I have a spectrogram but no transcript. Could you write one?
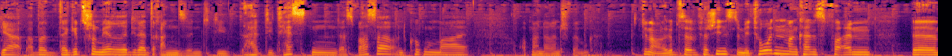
Ja, aber da gibt's schon mehrere, die da dran sind. Die halt, die testen das Wasser und gucken mal, ob man darin schwimmen kann. Genau, da gibt's ja verschiedenste Methoden. Man kann es vor allem. Äh,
